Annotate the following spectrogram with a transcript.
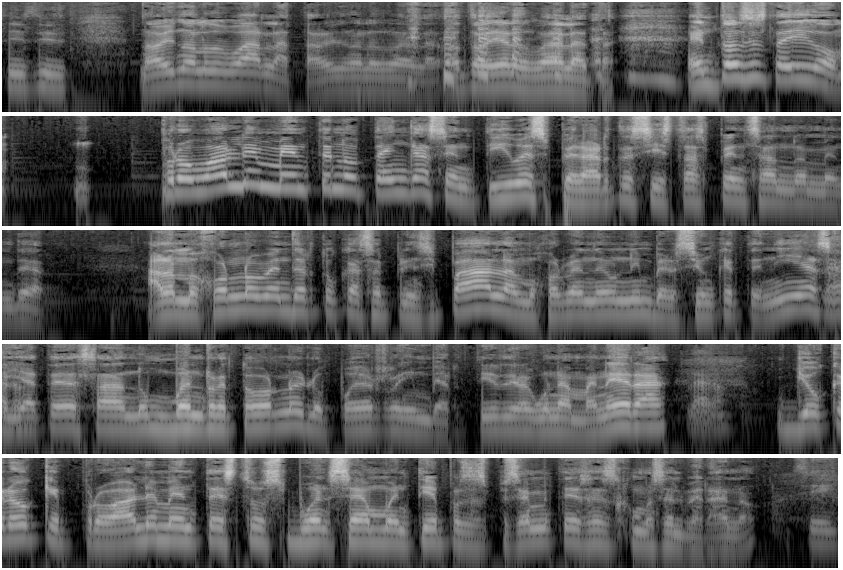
sí, sí. No, hoy no los voy a dar lata, hoy no los voy a dar lata. Otro día los voy a dar lata. Entonces te digo, probablemente no tenga sentido esperarte si estás pensando en vender. A lo mejor no vender tu casa principal, a lo mejor vender una inversión que tenías, Claro. que ya te está dando un buen retorno y lo puedes reinvertir de alguna manera. Claro, Yo creo que probablemente estos buen, sean buen tiempos, especialmente eso es como es el verano. sí.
